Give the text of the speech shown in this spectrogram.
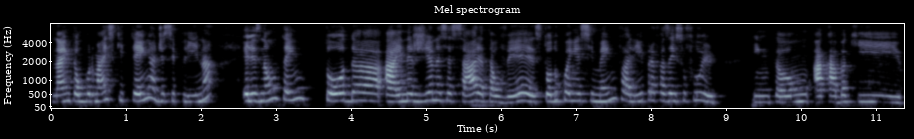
né? Então, por mais que tenha a disciplina, eles não têm toda a energia necessária, talvez, todo o conhecimento ali para fazer isso fluir. Então, acaba que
